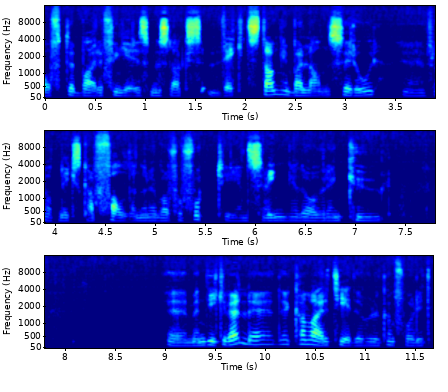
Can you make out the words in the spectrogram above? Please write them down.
ofte bare fungere som en slags vektstang, en balanseror, eh, for at den ikke skal falle når det går for fort i en sving eller over en kul. Eh, men likevel, det, det, kan være tider hvor du kan få litt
